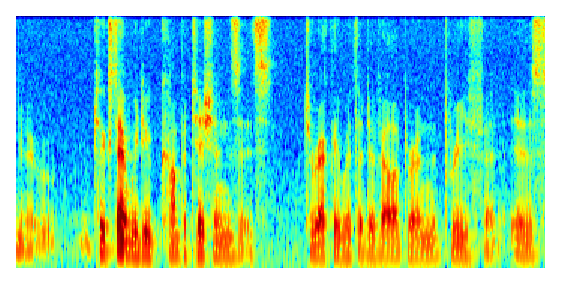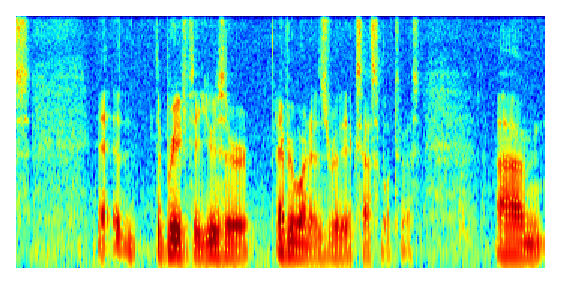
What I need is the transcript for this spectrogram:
you know, to the extent we do competitions, it's directly with the developer and the brief is, the brief, the user, everyone is really accessible to us. Um,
